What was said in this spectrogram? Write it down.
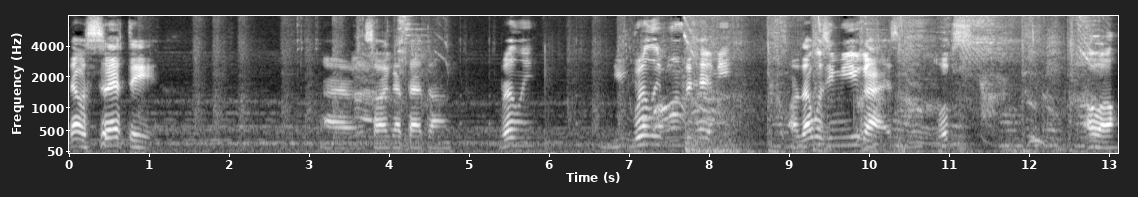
That was safety. Alright, so I got that done. Really? You really wanted to hit me? Or that was even you guys. Whoops. Oh well,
